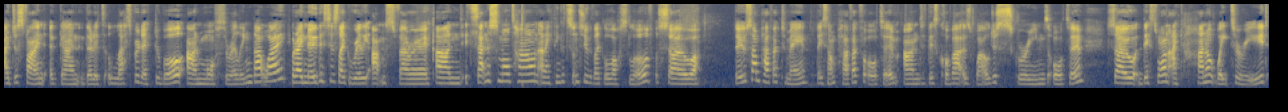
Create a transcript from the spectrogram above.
I just find, again, that it's less predictable and more thrilling that way. But I know this is like really atmospheric and it's set in a small town and I think it's something to do with like lost love. So those sound perfect to me. They sound perfect for autumn and this cover as well just screams autumn. So this one I cannot wait to read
